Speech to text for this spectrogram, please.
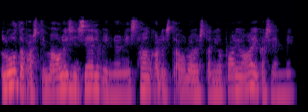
Luultavasti mä olisin selvinnyt niistä hankalista oloista jo paljon aikaisemmin,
